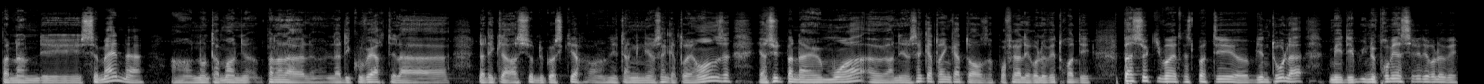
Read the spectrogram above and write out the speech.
pendant des semaines, en- notamment pendant la, découverte et la, la déclaration de Cosquer en étant en 1991, et ensuite pendant un mois euh, en 1994 pour faire les relevés 3D. Pas ceux qui vont être exploités euh, bientôt là, mais une première série de relevés.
